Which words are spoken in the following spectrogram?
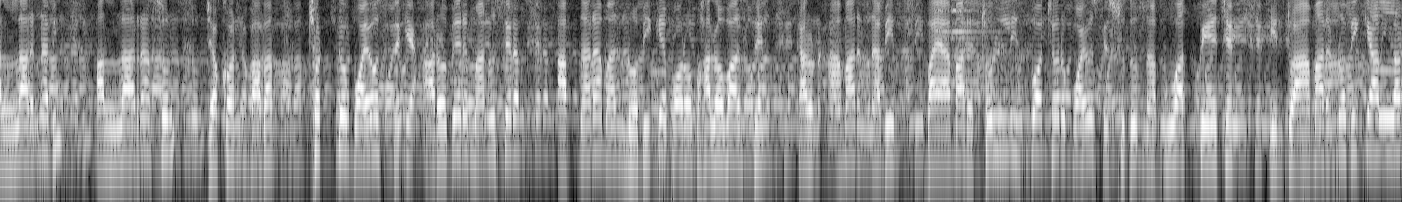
আল্লাহর নবী, আল্লাহর রাসূল, যখন বাবা ছোট্ট বয়স থেকে আরবের মানুষেরা আপনারা আমার নবীকে বড় ভালোবাসতেন, কারণ আমার নবী বা আমার চল্লিশ বছর বয়সে শুধু নবুয়াত পেয়েছেন। কিন্তু আমার নবীকে আল্লাহ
